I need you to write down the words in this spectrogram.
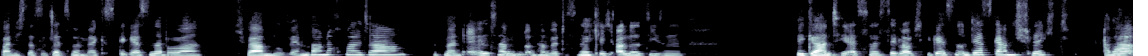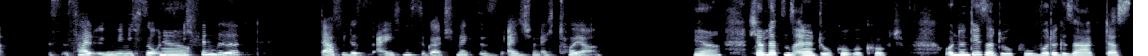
wann ich das das letzte Mal Max gegessen habe, aber ich war im November nochmal da mit meinen Eltern und dann haben wir tatsächlich alle diesen vegan TS, heißt der, glaube ich, gegessen und der ist gar nicht schlecht, aber es ist halt irgendwie nicht so und Ja. ich finde, dafür, dass es eigentlich nicht so geil schmeckt, ist es eigentlich schon echt teuer. ja. Ich habe letztens eine Doku geguckt und in dieser Doku wurde gesagt, dass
